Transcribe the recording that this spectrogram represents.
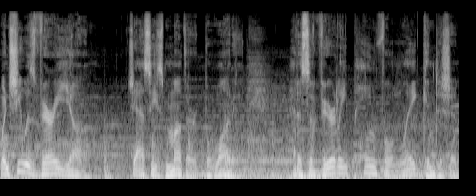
When she was very young, Jassi's mother, Bhawani, had a severely painful leg condition.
